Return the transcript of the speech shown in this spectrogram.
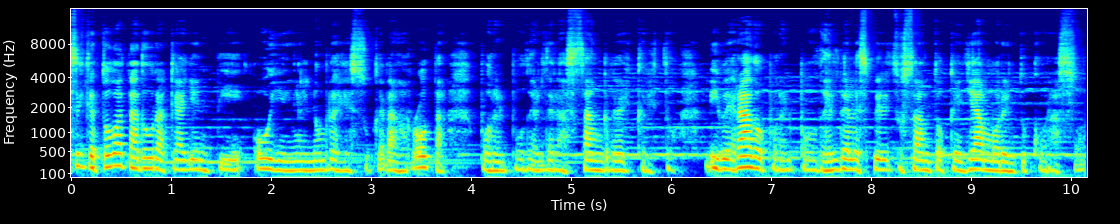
Así que toda atadura que hay en ti hoy en el nombre de Jesús queda rota por el poder de la sangre de Cristo, liberado por el poder del Espíritu Santo que ya mora en tu corazón.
